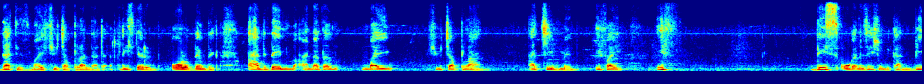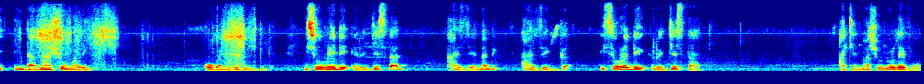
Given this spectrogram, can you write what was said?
That is my future plan. That at least all of them, and then another my future plan, achievement. If I, if this organization can be internationally organization it's already registered as a as a it's already registered at a national level.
